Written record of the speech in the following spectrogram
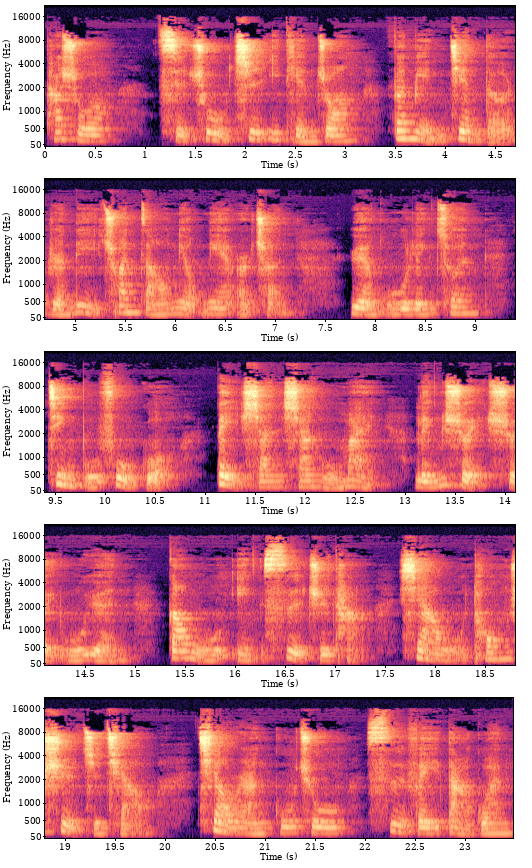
他说：“此处置一田庄，分明见得人力穿凿扭捏而成。远无邻村，近不复果。背山山无脉，临水水无源。高无隐寺之塔，下无通市之桥，悄然孤出，似非大观。”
